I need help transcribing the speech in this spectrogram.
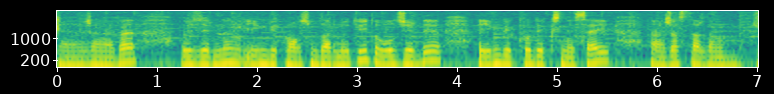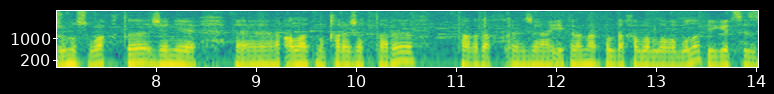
ә, жаңағы өздерінің еңбек маусымдарын өтейді. Ол жерде еңбек кодексіне сай ә, жастардың жұмыс уақыты және ә, алатын қаражаттары тағы да жаңағы экран арқылы да хабарлауға болады. Егер сіз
